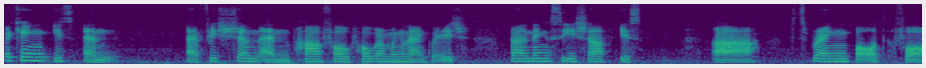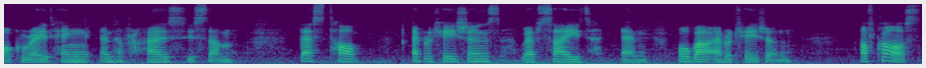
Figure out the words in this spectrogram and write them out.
making it an efficient and powerful programming language. Learning C Sharp is a springboard for creating enterprise systems, desktop applications, websites, and mobile applications. Of course,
